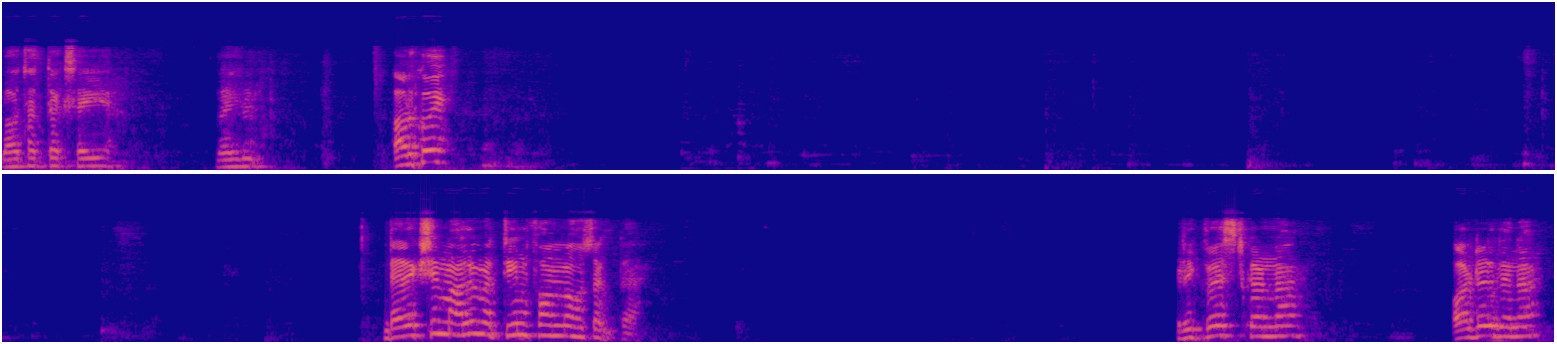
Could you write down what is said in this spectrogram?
बहुत हद तक सही है। वेरी और कोई? डायरेक्शन मालूम है, तीन फॉर्म में हो सकता है। रिक्वेस्ट करना ऑर्डर देना।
